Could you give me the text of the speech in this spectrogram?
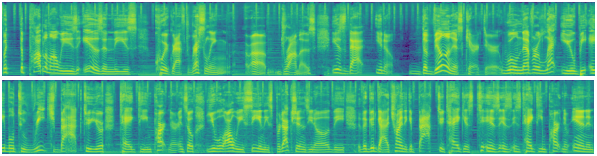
But the problem always is in these choreographed wrestling uh, dramas is that, you know, the villainous character will never let you be able to reach back to your tag team partner. And so you will always see in these productions you know the the good guy trying to get back to tag his his his, his tag team partner in and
